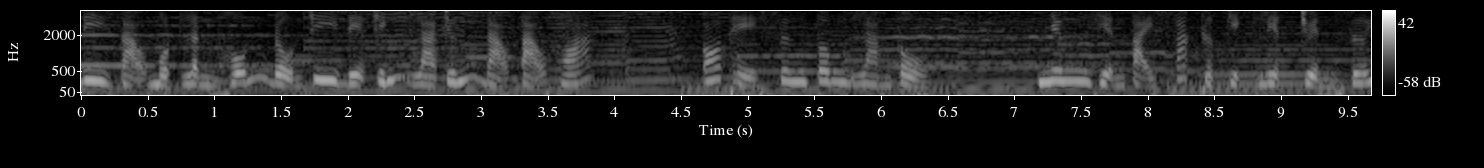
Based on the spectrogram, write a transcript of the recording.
Đi dạo một lần hốn độn chi địa chính là chứng đạo tạo hóa, Có thể xưng tôn làm tổ. Nhưng hiện tại xác thực kịch liệt chuyển dưới,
